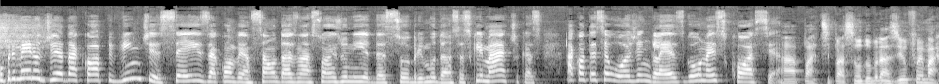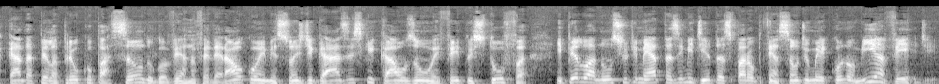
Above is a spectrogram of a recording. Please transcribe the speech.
O primeiro dia da COP26, a Convenção das Nações Unidas sobre Mudanças Climáticas, aconteceu hoje em Glasgow, na Escócia. A participação do Brasil foi marcada pela preocupação do governo federal com emissões de gases que causam o efeito estufa e pelo anúncio de metas e medidas para a obtenção de uma economia verde.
